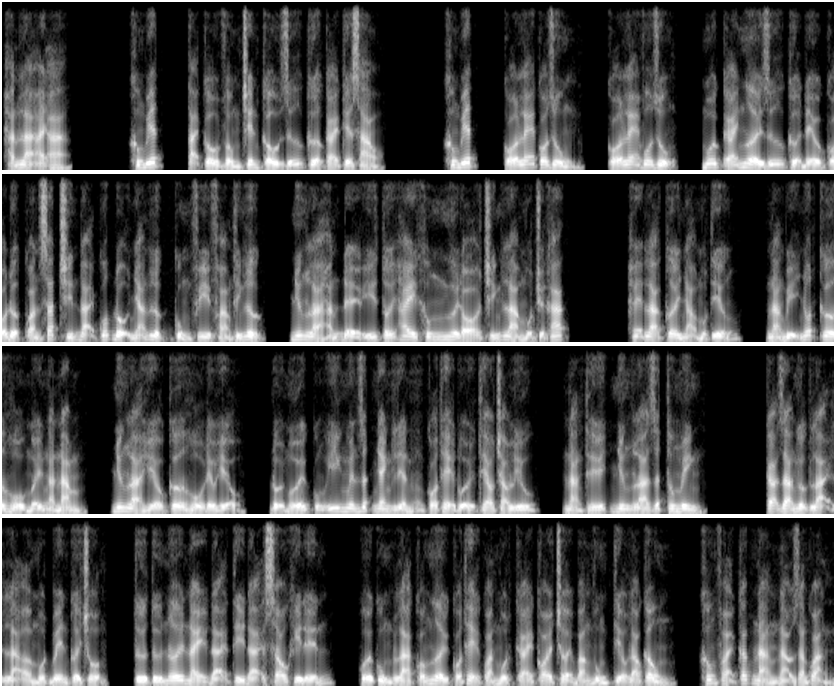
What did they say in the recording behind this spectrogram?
Hắn là ai a? Không biết, tại cầu vòng trên cầu giữ cửa cái kia sao? Không biết, có lẽ có dùng, có lẽ vô dụng, mỗi cái người giữ cửa đều có được quan sát chín đại quốc độ nhãn lực cùng phi phạm thính lực, nhưng là hắn để ý tới hay không ngươi đó chính là một chuyện khác. Hệ là cười nhạo một tiếng, nàng bị nhốt cơ hồ mấy ngàn năm, nhưng là hiểu cơ hồ đều hiểu, đổi mới cũng y nguyên rất nhanh liền có thể đuổi theo trào lưu, nàng thế nhưng là rất thông minh. Cả ra dạ ngược lại là ở một bên cười trộm từ từ nơi này đại tỷ đại sau khi đến, cuối cùng là có người có thể quản một cái coi trời bằng vùng tiểu lão công, không phải các nàng nào dám quản,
